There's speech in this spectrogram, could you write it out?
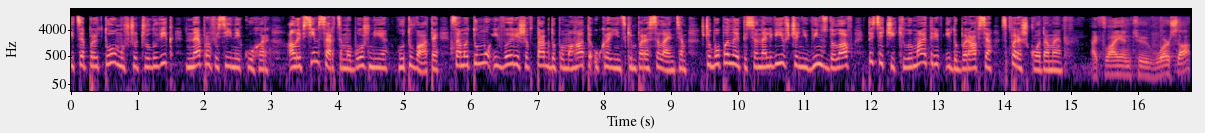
І це при тому, що чоловік не професійний кухар, але всім серцем обожнює готувати. Саме тому і вирішив так допомагати українським переселенцям. Щоб опинитися на Львівщині, він здолав тисячі кілометрів і добирався з перешкодами. I fly into Warsaw.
